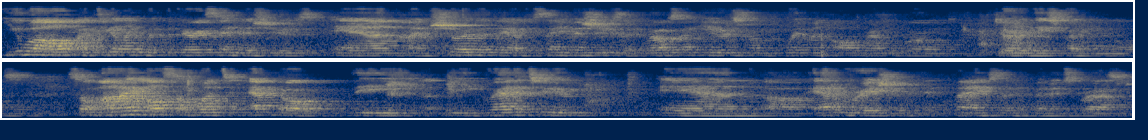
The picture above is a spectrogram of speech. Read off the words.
you all are dealing with the very same issues, and I'm sure that they are the same issues that Rosa hears from women all around the world during these tribunals. So I also want to echo the, the gratitude and uh, admiration and thanks that have been expressed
